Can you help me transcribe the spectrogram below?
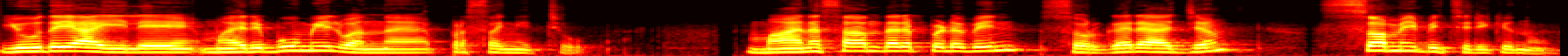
യൂതയായിലെ മരുഭൂമിയിൽ വന്ന് പ്രസംഗിച്ചു. മാനസാന്തരപ്പെടുവിൻ സ്വർഗരാജ്യം സമീപിച്ചിരിക്കുന്നു.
